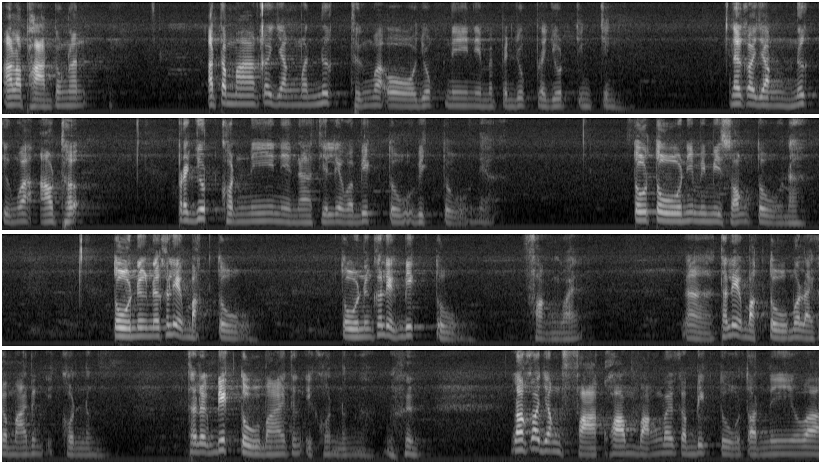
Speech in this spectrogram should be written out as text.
เอาละผ่านตรงนั้น อาตมาก็ยังมานึกถึงว่าโอ้ยุคนี้นี่มันเป็นยุคประยุทธ์จริง ๆ แล้วก็ยังนึกถึงว่าเอาเถอะประยุทธ์คนนี้นี่นะที่เรียกว่าบิ๊กตูบิ๊กตูเนี่ยตูตูนี่มันมีสองตูนะ ตูหนึ่งเนี่ยเขาเรียกบักตู ตูหนึ่งเขาเรียกบิ๊กตูฟังไว้นะถ้าเรียกบักตูเมื่อไหร่ก็หมายถึงอีกคนหนึ่งถ้าเรียกบิ๊กตูหมายถึงอีกคนหนึ่งนะ เราก็ยังฝากความหวังไว้กับบิ๊กตู่ตอนนี้ว่า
